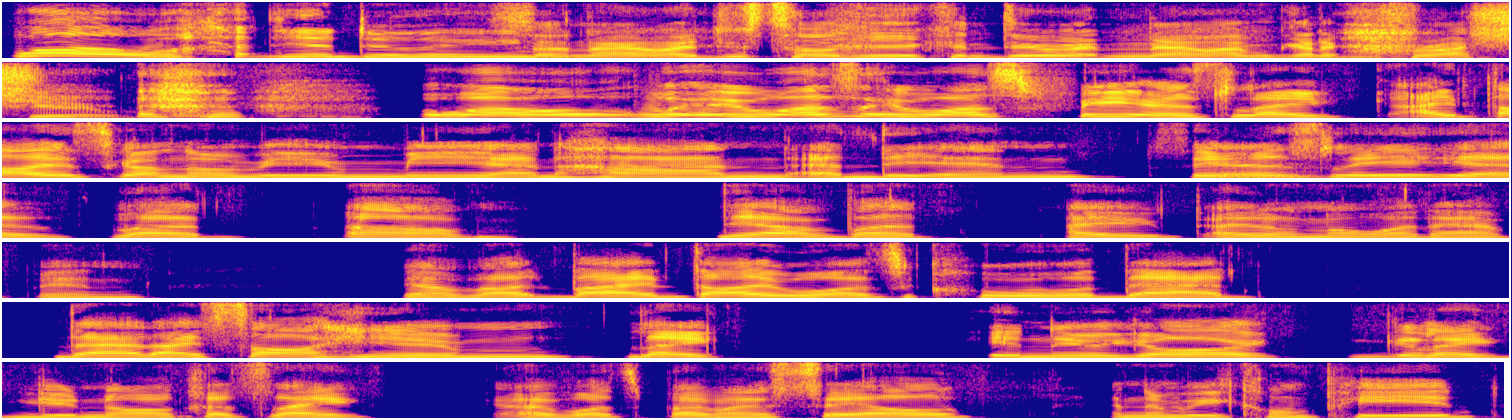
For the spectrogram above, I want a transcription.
Whoa, what you doing? So now I just told you you can do it, and now I'm going to crush you. well, it was it was fierce. Like I thought it's gonna be me and Han at the end. Seriously, yes. But um yeah, but I I don't know what happened. Yeah, but but I thought it was cool that that I saw him like in New York, like you know, cause like I was by myself, and then we compete.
